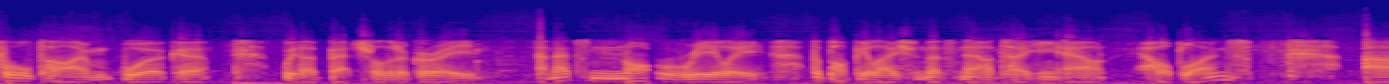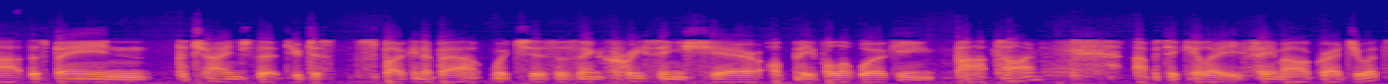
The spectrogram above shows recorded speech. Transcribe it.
full-time worker with a bachelor degree. And that's not really the population that's now taking out help loans. Uh, there's been the change that you've just spoken about, which is an increasing share of people are working part time, uh, particularly female graduates.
